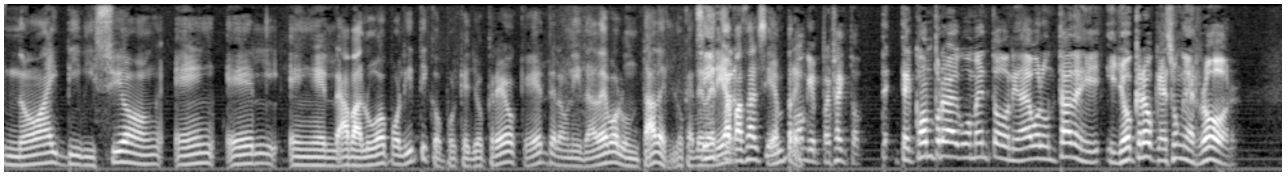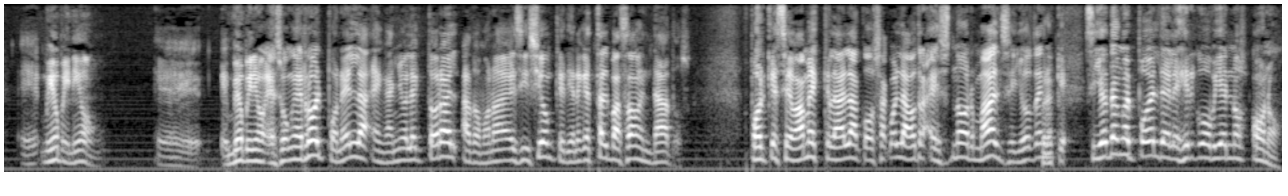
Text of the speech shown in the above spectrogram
no hay división en el en el avalúo político porque yo creo que es de la unidad de voluntades lo que debería pasar siempre. Ok perfecto. Te, compro el argumento de unidad de voluntades y, yo creo que es un error eh, mi opinión. Eh, en mi opinión es un error ponerla en año electoral a tomar una decisión que tiene que estar basada en datos porque se va a mezclar la cosa con la otra. Es normal si yo tengo si yo tengo el poder de elegir gobiernos o no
